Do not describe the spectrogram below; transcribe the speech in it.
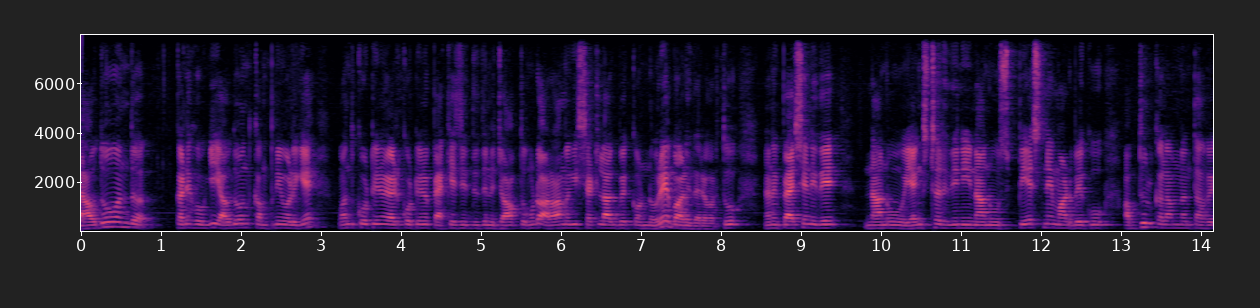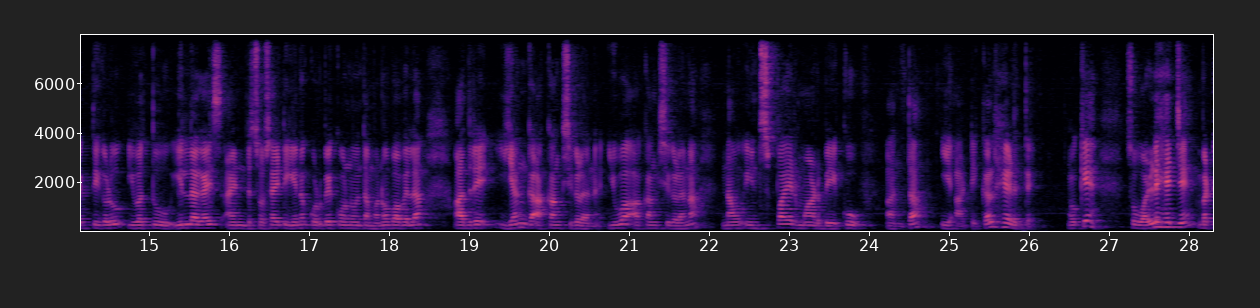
ಯಾವುದೋ ಒಂದು ಕಡೆ ಹೋಗಿ, ಯಾವುದೋ ಒಂದು ಕಂಪ್ನಿ ಒಳಗೆ ಒಂದು ಕೋಟಿನೋ ಎರಡು ಕೋಟಿನೋ ಪ್ಯಾಕೇಜ್ ಇದ್ದಿದ್ದನ್ನು ಜಾಬ್ ತೊಗೊಂಡು ಆರಾಮಾಗಿ ಸೆಟ್ಲ್ ಆಗಬೇಕು ಅನ್ನೋರೇ ಭಾಳಿದ್ದಾರೆ ಹೊರತು. ನನಗೆ ಪ್ಯಾಷನ್ ಇದೆ. ನಾನು ಯಂಗ್ಸ್ಟರ್ ಇದ್ದೀನಿ, ನಾನು ಸ್ಪೇಸ್ನೇ ಮಾಡಬೇಕು. ಅಬ್ದುಲ್ ಕಲಾಂನಂತಹ ವ್ಯಕ್ತಿಗಳು ಇವತ್ತು ಇಲ್ಲ ಗೈಸ್ ಆ್ಯಂಡ್ ಸೊಸೈಟಿಗೆ ಏನೋ ಕೊಡಬೇಕು ಅನ್ನುವಂಥ ಮನೋಭಾವ ಇಲ್ಲ ಆದರೆ ಯಂಗ್ ಆಕಾಂಕ್ಷಿಗಳನ್ನು, ಯುವ ಆಕಾಂಕ್ಷಿಗಳನ್ನು ನಾವು ಇನ್ಸ್ಪೈರ್ ಮಾಡಬೇಕು ಅಂತ ಈ ಆರ್ಟಿಕಲ್ ಹೇಳುತ್ತೆ. ಓಕೆ ಸೊ ಒಳ್ಳೆ ಹೆಜ್ಜೆ ಬಟ್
